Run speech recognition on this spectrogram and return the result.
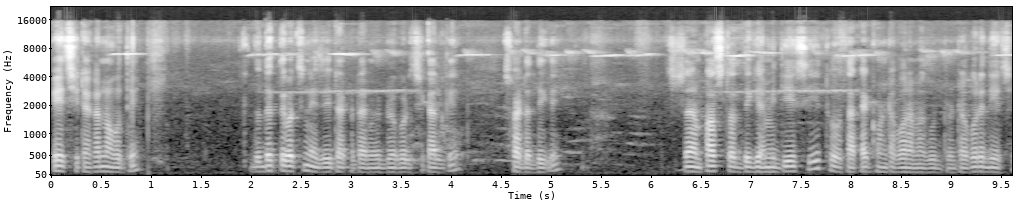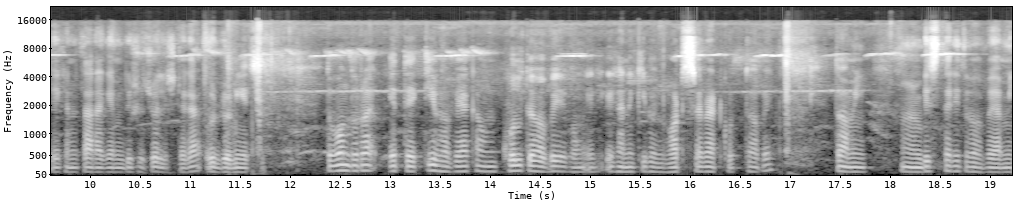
পেয়েছি টাকা নগদে। দেখতে পাচ্ছেন এই যে টাকাটা আমি উইড্রো করেছি কালকে, ছয়টার দিকে। পাঁচটার দিকে আমি দিয়েছি, তো তার এক ঘণ্টা পর আমাকে উইড্রোটা করে দিয়েছে। এখানে তার আগে আমি দুশো চল্লিশ টাকা উইড্রো নিয়েছি। তো বন্ধুরা, এতে কীভাবে অ্যাকাউন্ট খুলতে হবে এবং এখানে কীভাবে হোয়াটসঅ্যাপ অ্যাড করতে হবে, তো আমি বিস্তারিতভাবে আমি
